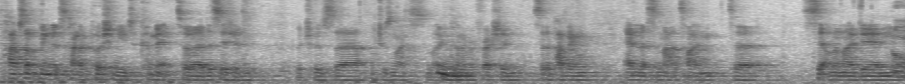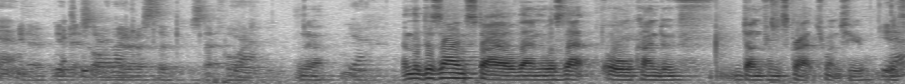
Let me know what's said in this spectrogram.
have something that's kind of pushing you to commit to a decision, which was uh, which was nice, like mm-hmm. kind of refreshing instead of having endless amount of time to sit on an idea and not Yeah. you know You be a bit be sort of very, like- nervous to step forward. yeah, Yeah. yeah. And the design style then was that all kind of done from scratch once you? Yeah, once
